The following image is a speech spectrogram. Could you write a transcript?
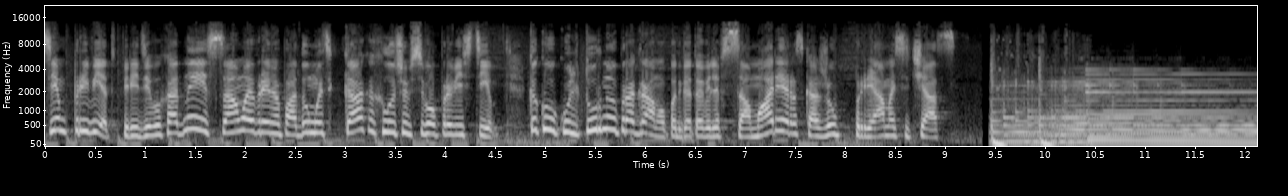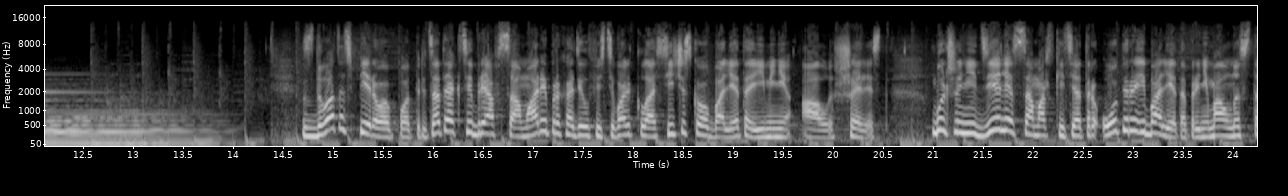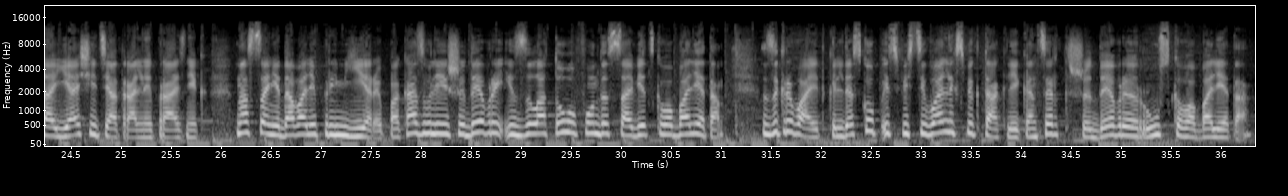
Всем привет! Впереди выходные и самое время подумать, как их лучше всего провести. Какую культурную программу подготовили в Самаре, расскажу прямо сейчас. С 21 по 30 октября в Самаре проходил фестиваль классического балета имени Аллы Шелест. Больше недели Самарский театр оперы и балета принимал настоящий театральный праздник. На сцене давали премьеры, показывали и шедевры из Золотого фонда советского балета. Закрывает калейдоскоп из фестивальных спектаклей концерт «Шедевры русского балета».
